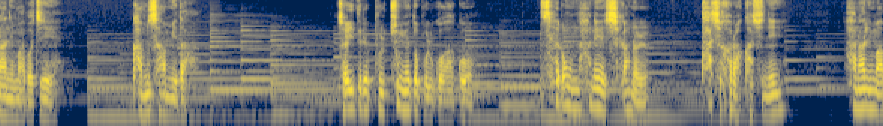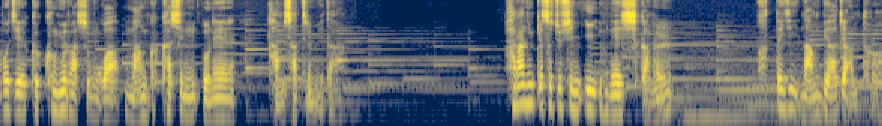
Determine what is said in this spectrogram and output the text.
하나님 아버지, 감사합니다. 저희들의 불충에도 불구하고 새로운 한 해의 시간을 다시 허락하시니 하나님 아버지의 그 긍휼하심과 만극하신 은혜에 감사드립니다. 하나님께서 주신 이 은혜의 시간을 헛되이 낭비하지 않도록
